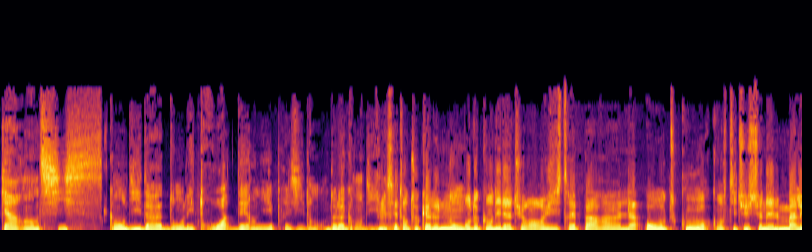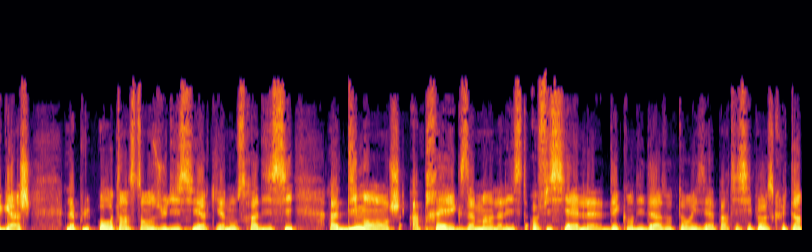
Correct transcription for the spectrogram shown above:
46 candidats, dont les trois derniers présidents de la Grande Île. C'est en tout cas le nombre de candidatures enregistrées par euh, la haute cour constitutionnelle malgache, la plus haute instance judiciaire qui annoncera d'ici à dimanche, après examen, la liste officielle des candidats autorisés à participer au scrutin,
